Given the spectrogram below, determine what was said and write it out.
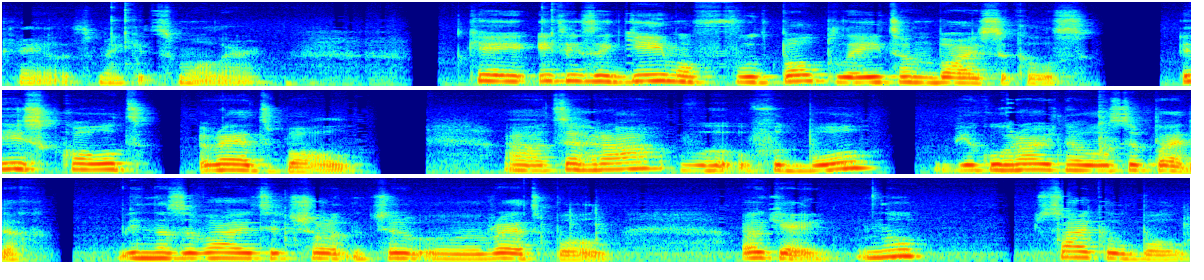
Okay, let's make it smaller. Okay, it is a game of football played on bicycles. It is called Red Ball. А, Це гра в футбол, в яку грають на велосипедах. Він називається чор... чор... Red Ball. Okay, no cycle ball.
